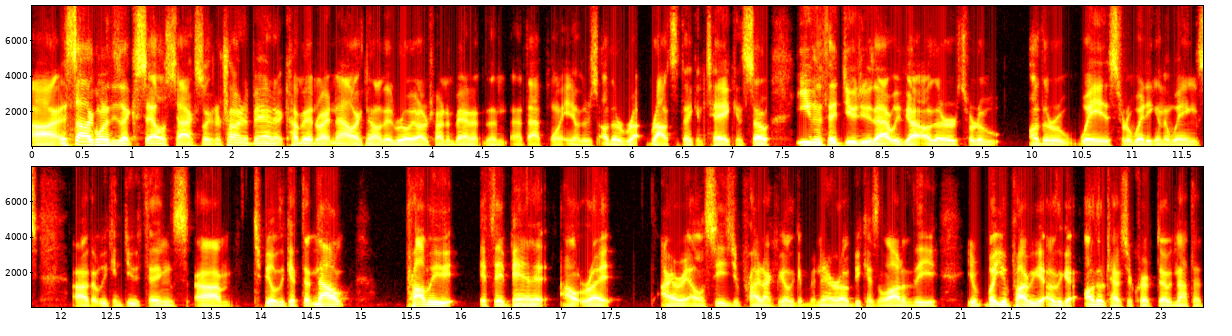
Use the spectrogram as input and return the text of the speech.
Uh, and it's not like one of these like sales taxes, like they're trying to ban it, come in right now. Like, no, they really are trying to ban it. Then at that point, you know, there's other routes that they can take. And so even if they do do that, we've got other sort of other ways sort of waiting in the wings uh, that we can do things um, to be able to get them. Now, probably if they ban it outright, IRA LLCs, you're probably not gonna be able to get Monero because a lot of the, you but you'll probably get other, get other types of crypto. Not that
